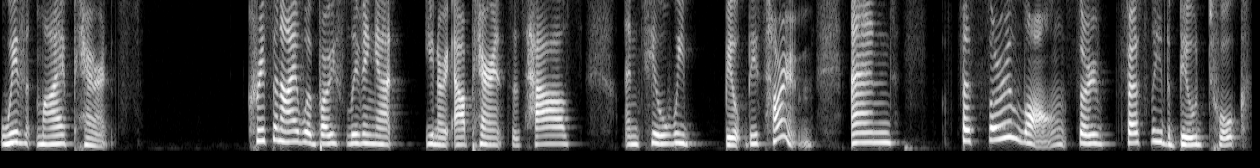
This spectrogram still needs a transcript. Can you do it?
with my parents. Chris and I were both living at, you know, our parents' house until we built this home. And for so long, so firstly, the build took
